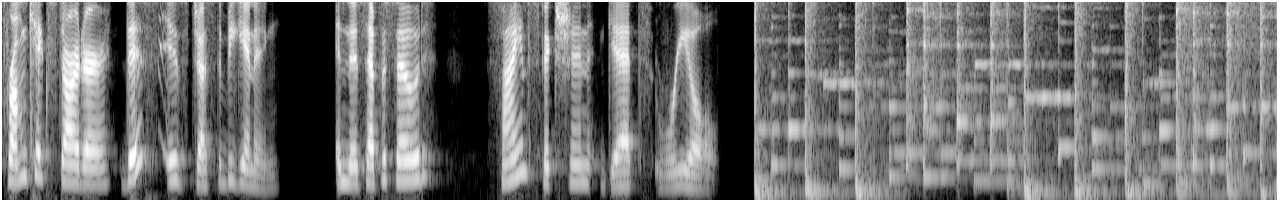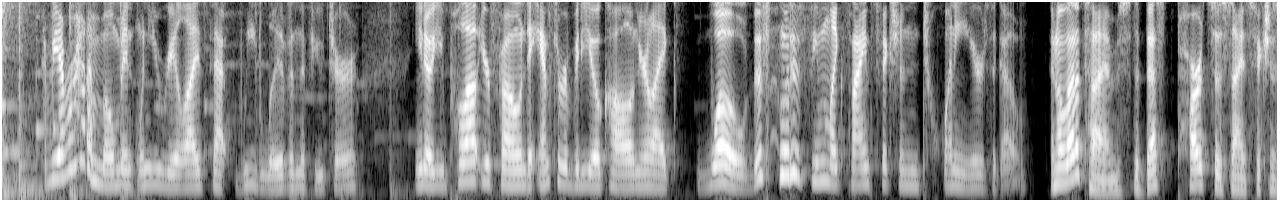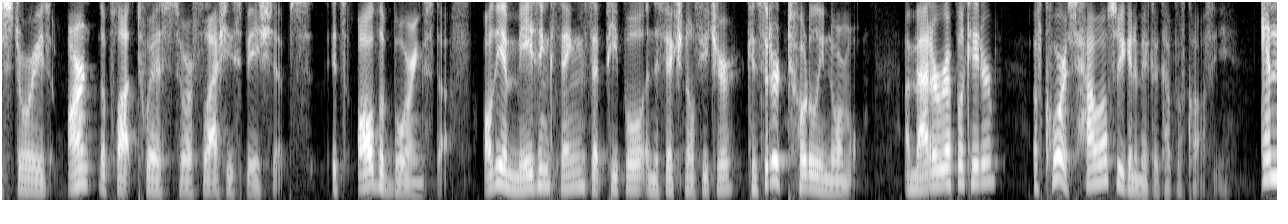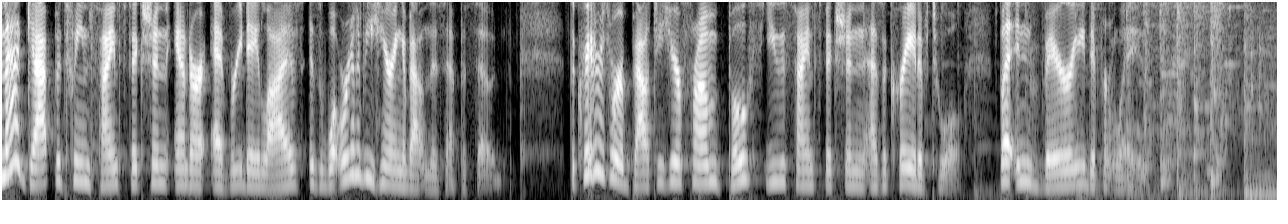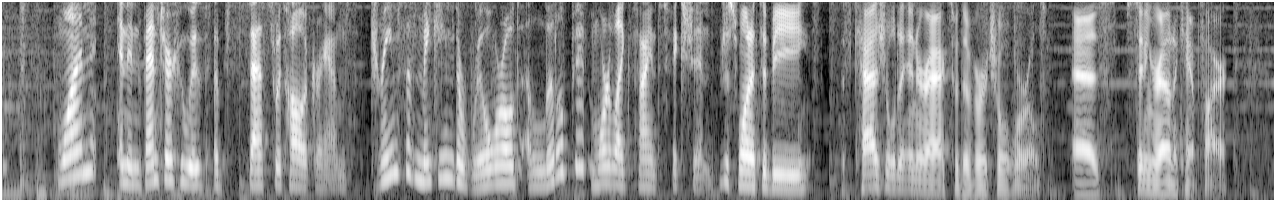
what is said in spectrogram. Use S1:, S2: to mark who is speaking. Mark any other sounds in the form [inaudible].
S1: From Kickstarter, this is just the beginning. In this episode, science fiction gets real. Have you ever had a moment when you realize that we live in the future? You know, you pull out your phone to answer a video call and you're like, whoa, [laughs] this would have seemed like science fiction 20 years ago.
S2: And a lot of times, the best parts of science fiction stories aren't the plot twists or flashy spaceships. It's all the boring stuff. All the amazing things that people in the fictional future consider totally normal. A matter replicator? Of course, how else are you going to make a cup of coffee?
S1: And that gap between science fiction and our everyday lives is what we're going to be hearing about in this episode. The creators we're about to hear from both use science fiction as a creative tool, but in very different ways. One, an inventor who is obsessed with holograms, dreams of making the real world a little bit more like science fiction.
S3: just want it to be as casual to interact with a virtual world as sitting around a campfire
